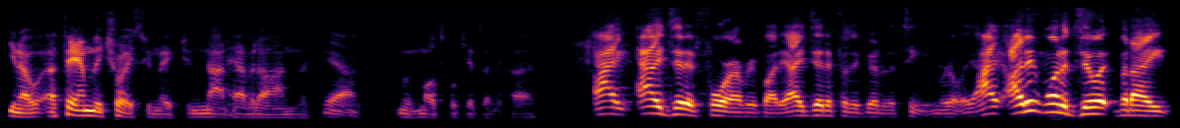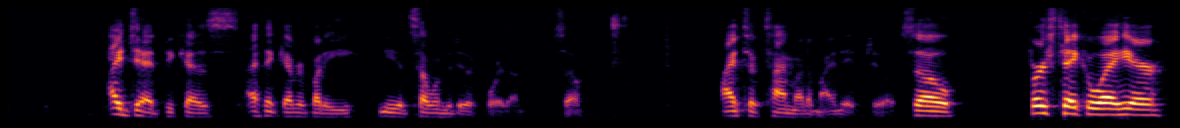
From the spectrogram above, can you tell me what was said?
you know, a family choice we make to not have it on with, yeah, with multiple kids under five. I I did it for everybody. I did it for the good of the team. Really, I I didn't want to do it, but I I did because I think everybody needed someone to do it for them. So I took time out of my day to do it. So first takeaway here:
